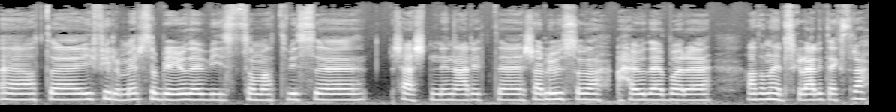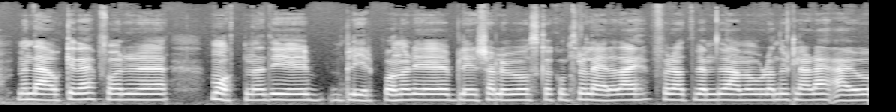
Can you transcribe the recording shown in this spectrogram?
uh, at uh, i filmer så blir jo det vist som at hvis uh, kjæresten din er litt sjalu, så er jo det bare at han elsker deg litt ekstra, men det er jo ikke det. For måtene de blir på når de blir sjalu og skal kontrollere deg for at hvem du er med, hvordan du kler deg, er jo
